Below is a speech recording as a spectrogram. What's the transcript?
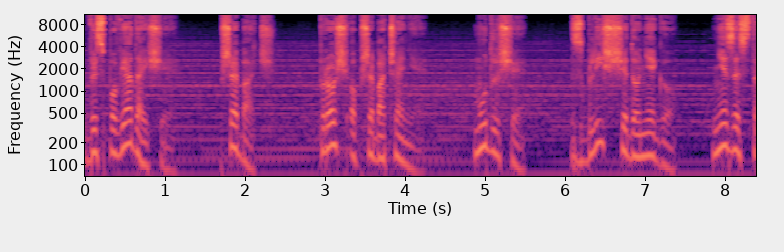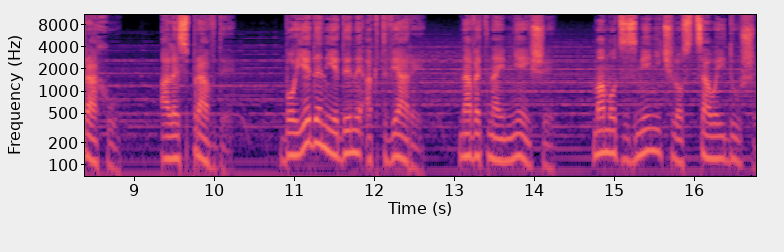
Wyspowiadaj się, przebacz, proś o przebaczenie, módl się, zbliż się do Niego, nie ze strachu, ale z prawdy. Bo jeden jedyny akt wiary, nawet najmniejszy, ma moc zmienić los całej duszy.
